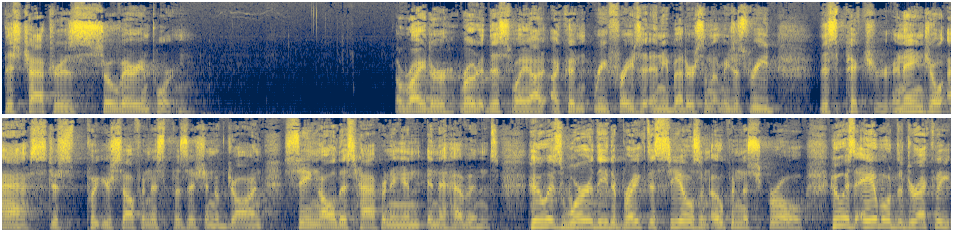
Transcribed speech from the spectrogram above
This chapter is so very important. A writer wrote it this way. I, I couldn't rephrase it any better, so let me just read this picture. An angel asks, just put yourself in this position of John seeing all this happening in, in the heavens. Who is worthy to break the seals and open the scroll? Who is able to directly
